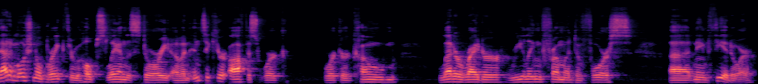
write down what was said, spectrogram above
That emotional breakthrough helps land the story of an insecure office work worker, comb letter writer, reeling from a divorce uh, named Theodore.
